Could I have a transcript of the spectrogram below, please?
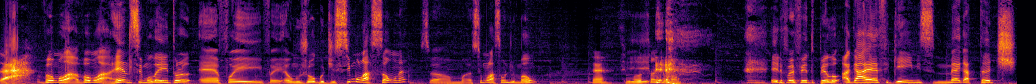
Ah. Vamos lá, vamos lá. Hand Simulator é, foi, foi, é um jogo de simulação, né? É uma simulação de mão. É, simulação e... de mão. Ele foi feito pelo HF Games Mega Touch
